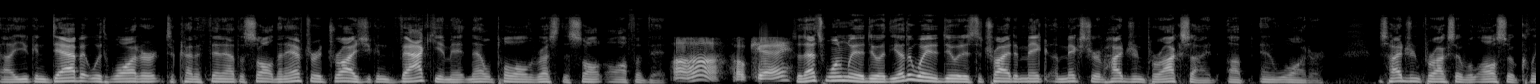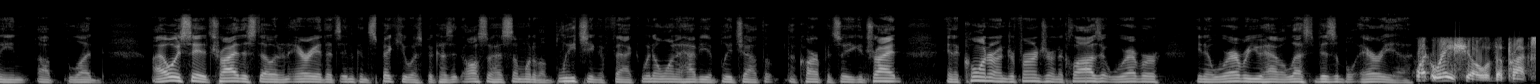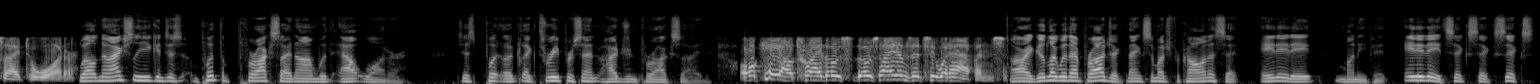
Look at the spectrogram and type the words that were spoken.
Uh, you can dab it with water to kind of thin out the salt. Then after it dries, you can vacuum it, and that will pull all the rest of the salt off of it. Uh huh. Okay. So that's one way to do it. The other way to do it is to try to make a mixture of hydrogen peroxide up and water. This hydrogen peroxide will also clean up blood. I always say to try this though in an area that's inconspicuous because it also has somewhat of a bleaching effect. We don't want to have you bleach out the, the carpet, so you can try it in a corner, under furniture, in a closet, wherever you know wherever you have a less visible area. What ratio of the peroxide to water? Well, no, actually, you can just put the peroxide on without water. Just put like three percent hydrogen peroxide. Okay, I'll try those those items and see what happens. All right, good luck with that project. Thanks so much for calling us at 888 Money Pit. 888 666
